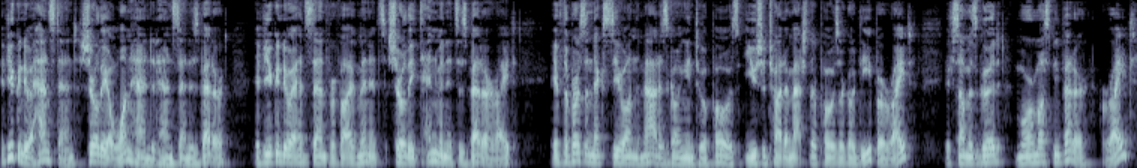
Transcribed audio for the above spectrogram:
If you can do a handstand, surely a one-handed handstand is better, if you can do a headstand for five minutes, surely 10 minutes is better, right? If the person next to you on the mat is going into a pose, you should try to match their pose or go deeper, right? If some is good, more must be better, right?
